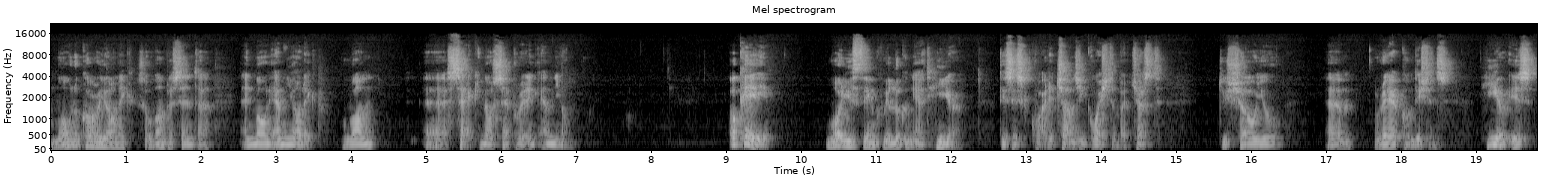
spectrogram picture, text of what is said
monochorionic, so one placenta, and monoamniotic, one uh, sac, no separating amnion. Okay, what do you think we're looking at here? This is quite a challenging question, but just to show you um, rare conditions. Here is,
